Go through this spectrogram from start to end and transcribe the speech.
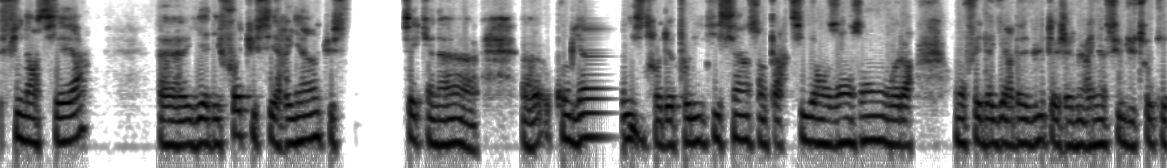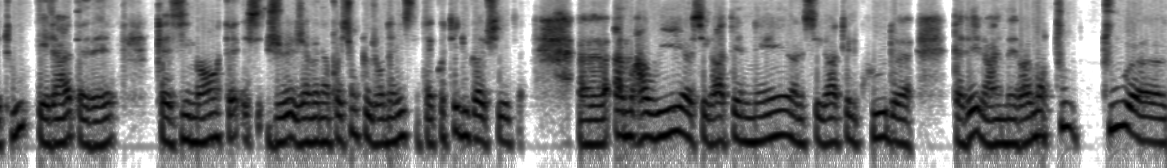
financières, euh, il y a des fois, tu sais rien, tu sais qu'il y en a euh, combien de ministres, de politiciens sont partis en zonzon ou alors on fait de la garde à vue, tu n'as jamais rien su du truc et tout. Et là, tu avais quasiment, t'as- j'avais l'impression que le journaliste était à côté du greffier. Euh, Amraoui elle s'est gratté le nez, elle s'est gratté le coude. Tu avais mais vraiment tout, tout, euh,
